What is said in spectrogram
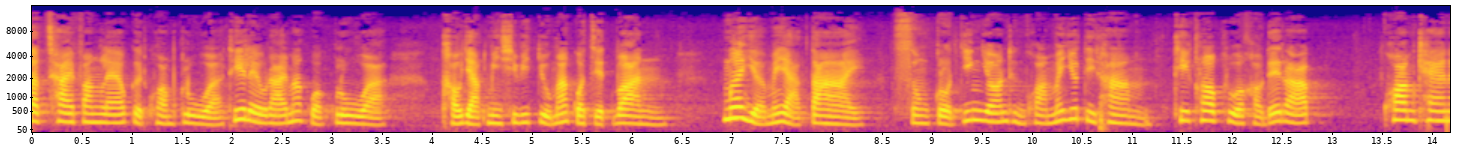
ศักชายฟังแล้วเกิดความกลัวที่เลวร้ายมากกว่ากลัว เขาอยากมีชีวิตอยู่มากกว่าเจ็ดวัน เมื่อเหยื่อไม่อยากตาย ทรงโกรธยิ่งย้อนถึงความไม่ยุติธรรมที่ครอบครัวเขาได้รับ ความแค้น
